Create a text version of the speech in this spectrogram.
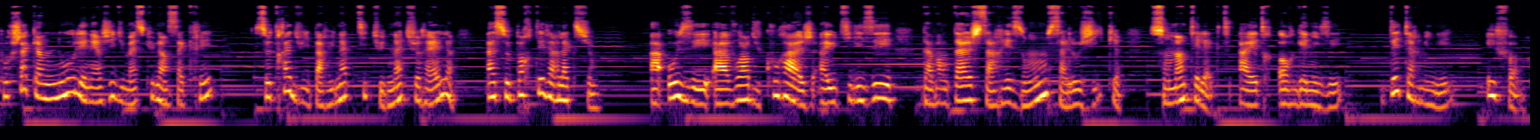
Pour chacun de nous, l'énergie du masculin sacré se traduit par une aptitude naturelle à se porter vers l'action, à oser, à avoir du courage, à utiliser davantage sa raison, sa logique, son intellect, à être organisé, déterminé et fort.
